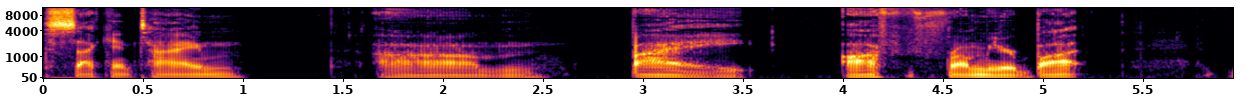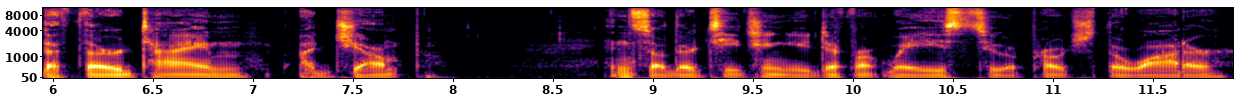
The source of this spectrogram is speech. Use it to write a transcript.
the second time um, by off from your butt, the third time a jump. And so they're teaching you different ways to approach the water.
